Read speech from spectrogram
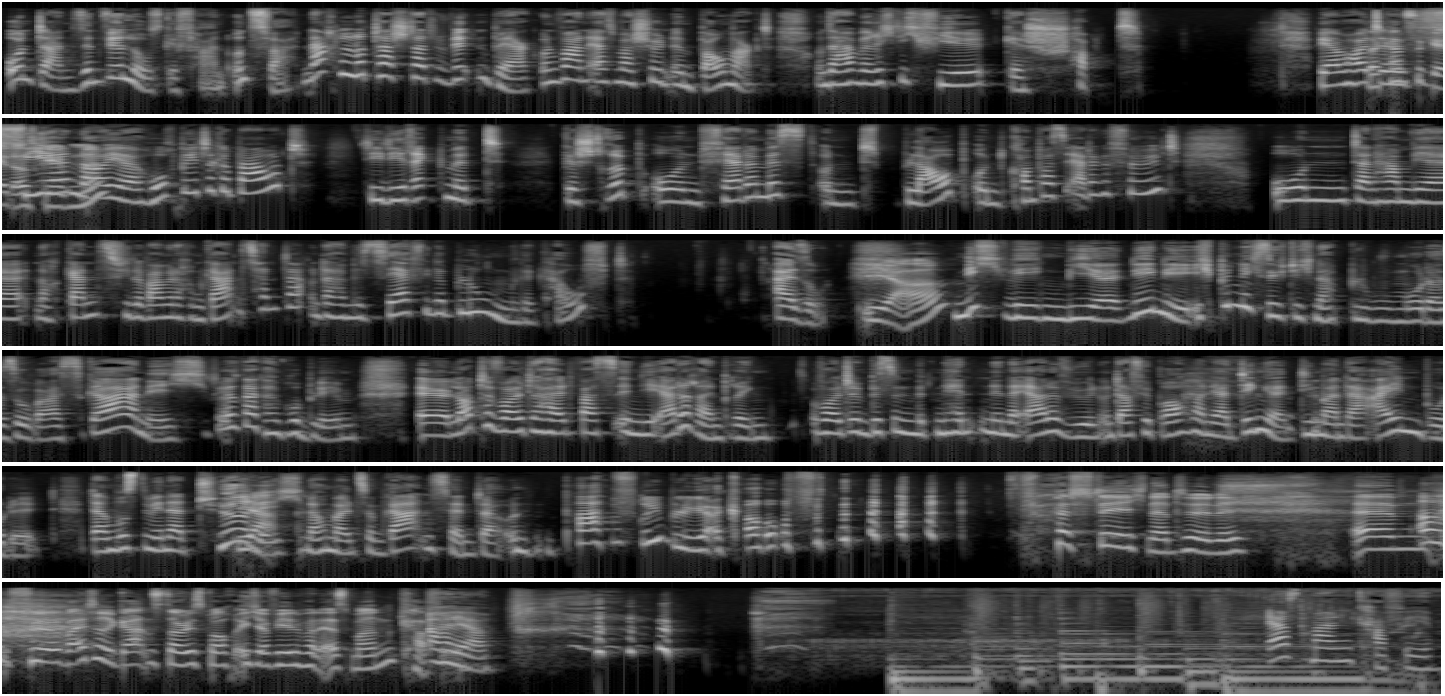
Und dann sind wir losgefahren. Und zwar nach Lutherstadt Wittenberg und waren erstmal schön im Baumarkt. Und da haben wir richtig viel geshoppt. Wir haben heute vier ausgeben, ne? neue Hochbeete gebaut, die direkt mit Gestrüpp und Pferdemist und Blaub und Komposterde gefüllt. Und dann haben wir noch ganz viele, waren wir noch im Gartencenter und da haben wir sehr viele Blumen gekauft. Also, ja. nicht wegen mir. Nee, nee, ich bin nicht süchtig nach Blumen oder sowas. Gar nicht. Das ist gar kein Problem. Äh, Lotte wollte halt was in die Erde reinbringen. Wollte ein bisschen mit den Händen in der Erde wühlen. Und dafür braucht man ja Dinge, die man da einbuddelt. Da mussten wir natürlich ja. nochmal zum Gartencenter und ein paar Frühblüher kaufen. Verstehe ich natürlich. Ähm, oh. Für weitere Gartenstories brauche ich auf jeden Fall erstmal einen Kaffee. Ah ja. erstmal einen Kaffee.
